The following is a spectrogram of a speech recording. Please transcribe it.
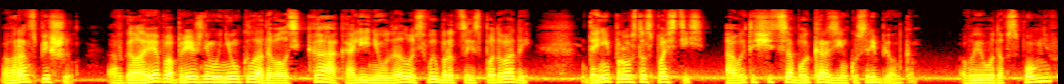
Вран спешил. А в голове по-прежнему не укладывалось, как Алине удалось выбраться из-под воды. Да не просто спастись, а вытащить с собой корзинку с ребенком. Воевода, вспомнив,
